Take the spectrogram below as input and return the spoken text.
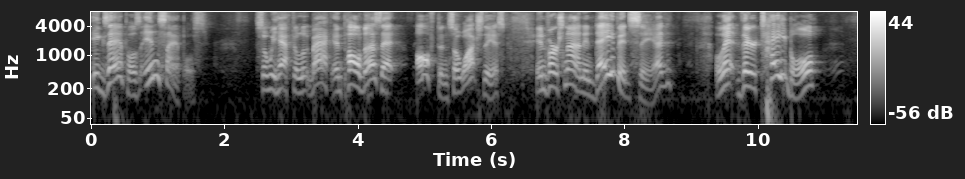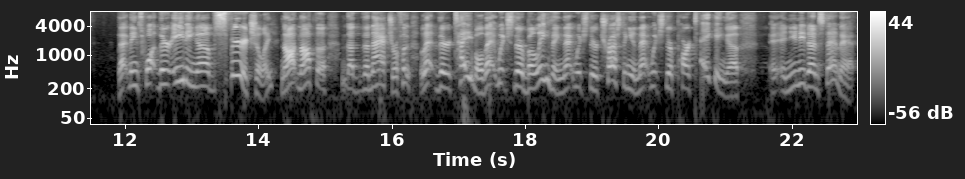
examples, in samples. So we have to look back, and Paul does that often. So watch this in verse 9. And David said, Let their table, that means what they're eating of spiritually, not, not the, the, the natural food, let their table, that which they're believing, that which they're trusting in, that which they're partaking of, and you need to understand that.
